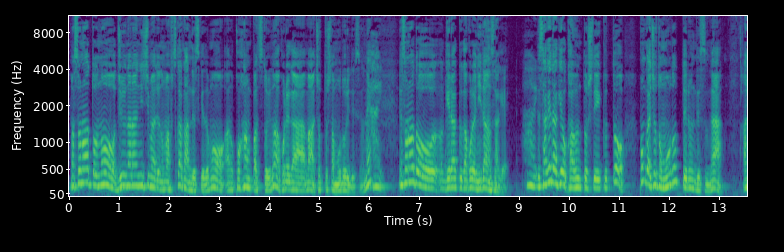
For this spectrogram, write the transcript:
まあその後の17日までのまあ2日間ですけども、あの小反発というのはこれがまあちょっとした戻りですよね。はい。で、その後下落がこれは2段下げ。はいで、下げだけをカウントしていくと、今回ちょっと戻ってるんですが、明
